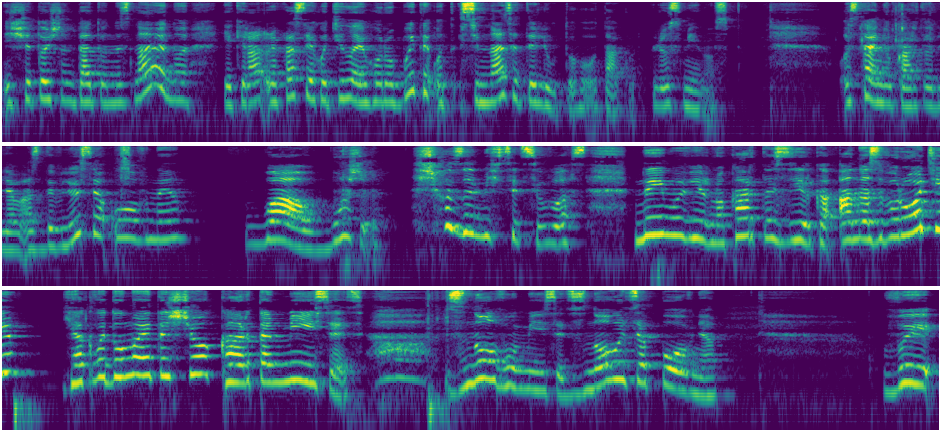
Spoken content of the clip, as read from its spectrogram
і ще точно дату не знаю, але якраз я хотіла його робити от 17 лютого, отак от, плюс-мінус. Останню карту для вас дивлюся, овни. Вау, Боже, що за місяць у вас? Неймовірно, карта зірка. А на звороті Як ви думаєте, що? Карта місяць. Знову місяць, знову ця повня. Ви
